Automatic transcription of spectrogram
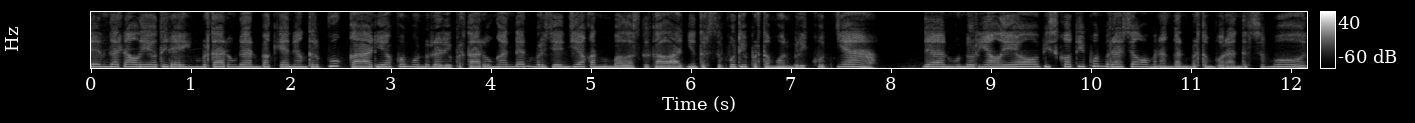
Dan karena Leo tidak ingin bertarung dengan pakaian yang terbuka, dia pun mundur dari pertarungan dan berjanji akan membalas kekalahannya tersebut di pertemuan berikutnya. Dan mundurnya Leo, Biscotti pun berhasil memenangkan pertempuran tersebut.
